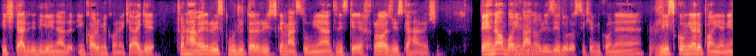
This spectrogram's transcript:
هیچ دلیل دیگه ای نداره. این کارو می‌کنه که اگه چون همه ریسک وجود داره ریسک مصدومیت ریسک اخراج ریسک همه چی. بهنام با این برنامه ریزی درستی که می‌کنه ریسک رو میاره پایین. یعنی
